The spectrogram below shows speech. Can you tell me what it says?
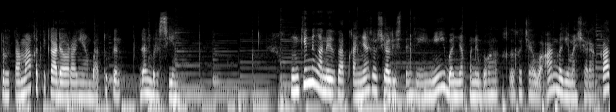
terutama ketika ada orang yang batuk dan, dan bersin. Mungkin dengan ditetapkannya social distancing ini banyak menimbulkan kekecewaan bagi masyarakat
